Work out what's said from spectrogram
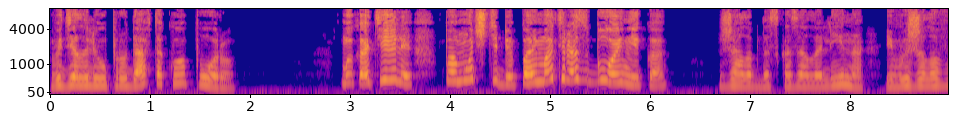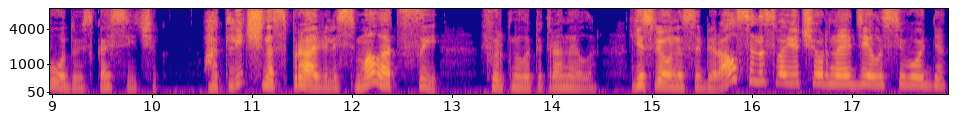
вы делали у пруда в такую пору?» «Мы хотели помочь тебе поймать разбойника!» — жалобно сказала Лина и выжала воду из косичек. «Отлично справились, молодцы!» — фыркнула Петронелла. «Если он и собирался на свое черное дело сегодня,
